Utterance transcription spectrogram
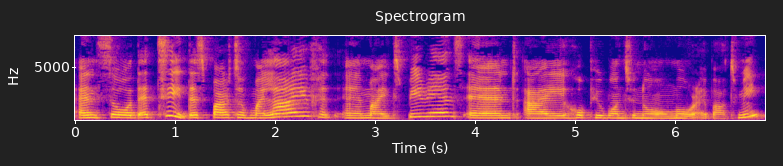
And so that's it. That's part of my life and my experience. And I hope you want to know more about me.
